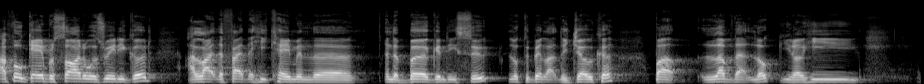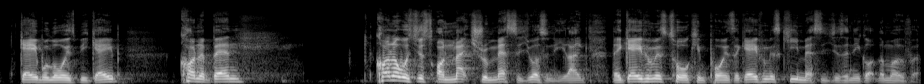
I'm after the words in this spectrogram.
I thought Gabe Rosado was really good. I like the fact that he came in the in the burgundy suit, looked a bit like the Joker, but love that look. You know, he Gabe will always be Gabe. Conor Benn, Conor was just on matchroom message, wasn't he? Like they gave him his talking points, they gave him his key messages, and he got them over.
